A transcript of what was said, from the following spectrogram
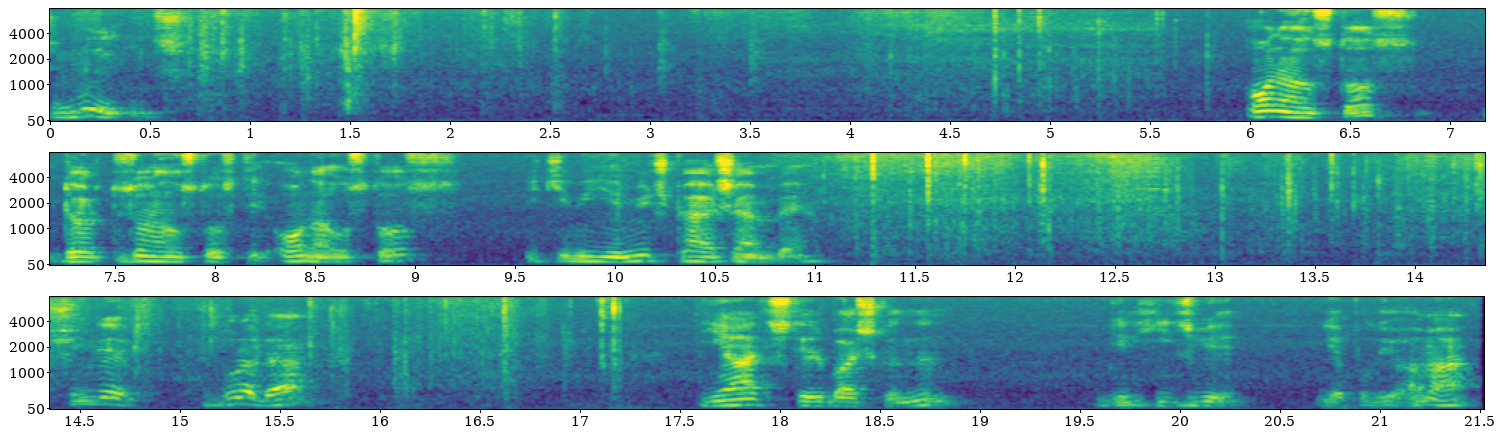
Şimdi bu ilginç. On Ağustos 410 Ağustos değil 10 Ağustos 2023 Perşembe. Şimdi burada Diyanet İşleri Başkanı'nın bir hicvi yapılıyor ama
